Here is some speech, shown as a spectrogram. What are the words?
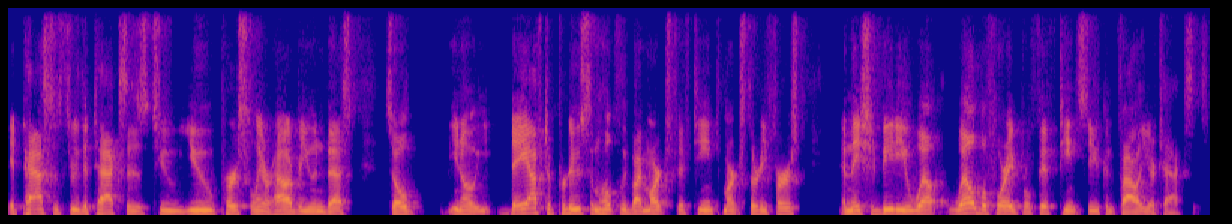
It passes through the taxes to you personally or however you invest. So, you know, they have to produce them hopefully by March 15th, March 31st, and they should be to you well well before April 15th so you can file your taxes.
